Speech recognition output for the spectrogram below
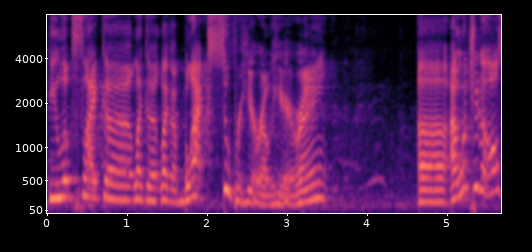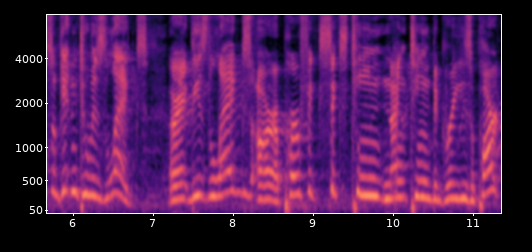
he looks like a like a like a black superhero here, right? Uh, I want you to also get into his legs. All right, these legs are a perfect 16, 19 degrees apart.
